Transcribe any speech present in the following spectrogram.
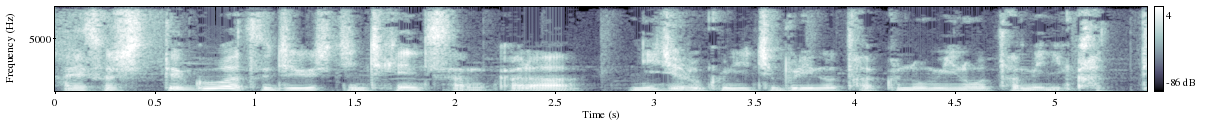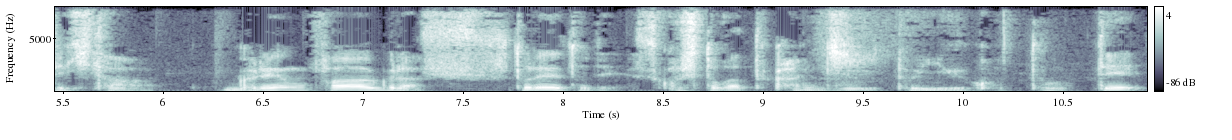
はい。そして5月17日、ケンチさんから26日ぶりの宅飲みのために買ってきたグレンファーグラス、ストレートで少し尖った感じということで、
